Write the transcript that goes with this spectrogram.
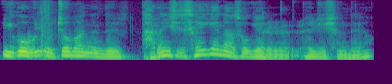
이거 여쭤봤는데 다른 시 세 개나 소개를 해주셨네요.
